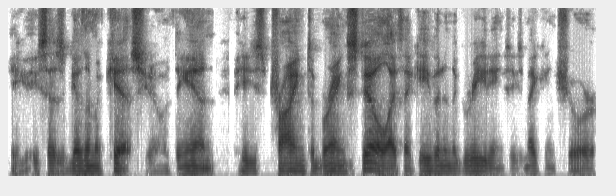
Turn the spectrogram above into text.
he, he says, give them a kiss, you know, at the end. He's trying to bring still, I think, even in the greetings, he's making sure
